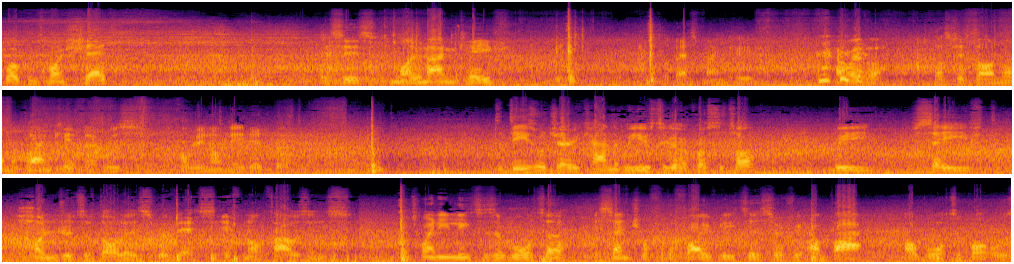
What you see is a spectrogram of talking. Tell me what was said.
Welcome to my shed. This is my man cave. Not the best man cave. However, that's just our normal blanket that was probably not needed. But the diesel jerry can that we used to go across the top, we saved hundreds of dollars with this, if not thousands. 20 litres of water, essential for the 5 litres. So if we had that, our water bottles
